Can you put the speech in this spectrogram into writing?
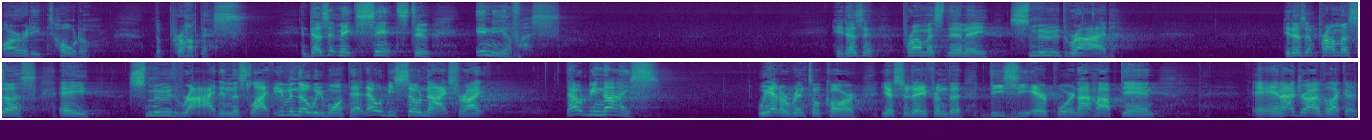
already told them the promise. It doesn't make sense to any of us. He doesn't promise them a smooth ride. He doesn't promise us a smooth ride in this life, even though we want that. That would be so nice, right? That would be nice. We had a rental car yesterday from the DC airport, and I hopped in and I drive like a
